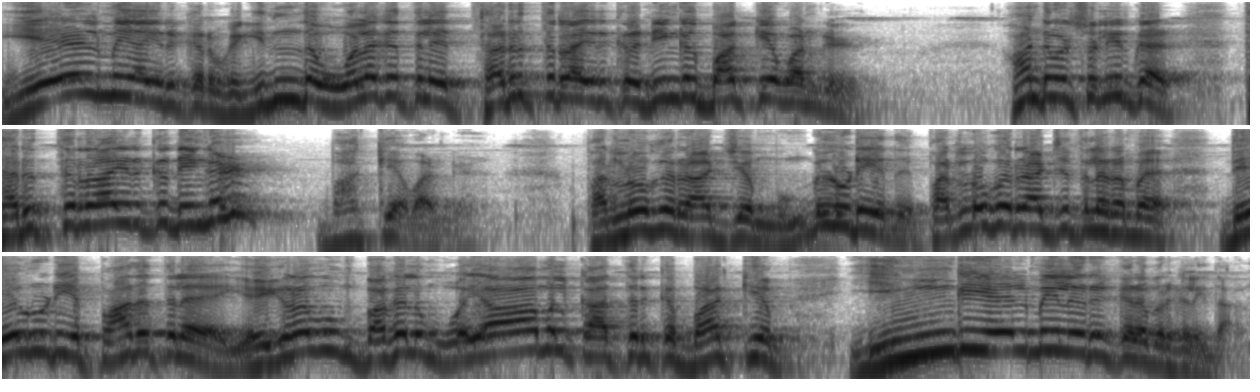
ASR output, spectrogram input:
ஏழ்மையாக இருக்கிறவர்கள் இந்த உலகத்திலே தருத்தராக இருக்கிற நீங்கள் பாக்கியவான்கள். ஆண்டவர் சொல்லியிருக்கார் தருத்தராக இருக்கிற நீங்கள் பாக்கியவான்கள். பரலோக ராஜ்யம் உங்களுடையது. பரலோக ராஜ்யத்தில் நம்ம தேவனுடைய பாதத்தில் இரவும் பகலும் ஓயாமல் காத்திருக்க பாக்கியம் இங்கு ஏழ்மையில் இருக்கிறவர்களை தான்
